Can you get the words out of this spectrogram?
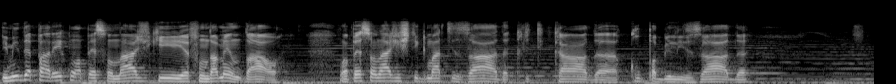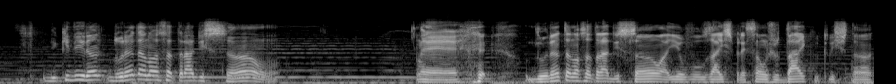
E me deparei com uma personagem que é fundamental, uma personagem estigmatizada, criticada, culpabilizada, de que durante a nossa tradição, é, durante a nossa tradição, aí eu vou usar a expressão judaico-cristã,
